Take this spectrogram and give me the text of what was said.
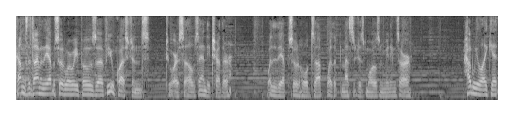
Comes the time in the episode where we pose a few questions to ourselves and each other. Whether the episode holds up, whether the message's morals and meanings are. How do we like it?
